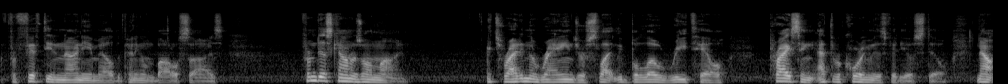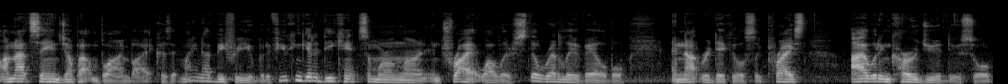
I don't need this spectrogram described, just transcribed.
for 50 to 90 ml, depending on the bottle size, from discounters online. It's right in the range or slightly below retail pricing at the recording of this video still. Now, I'm not saying jump out and blind buy it because it might not be for you, but if you can get a decant somewhere online and try it while they're still readily available and not ridiculously priced, I would encourage you to do so,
